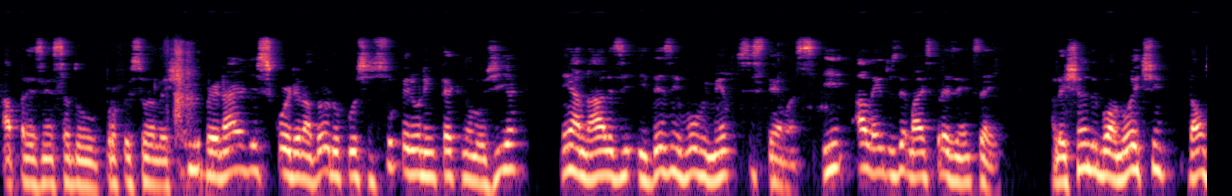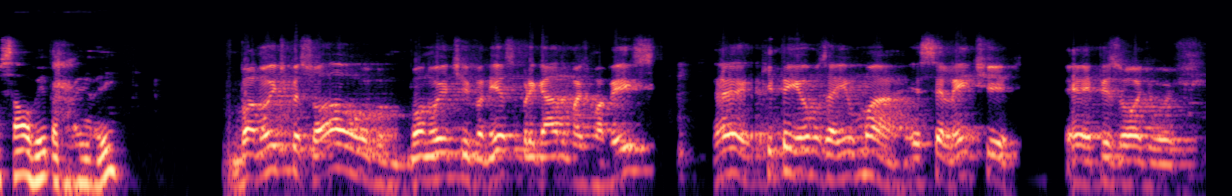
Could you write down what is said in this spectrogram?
a presença do professor Alexandre Bernardes, coordenador do curso superior em Tecnologia em Análise e Desenvolvimento de Sistemas, e além dos demais presentes aí. Alexandre, boa noite. Dá um salve aí para a galera aí. Boa noite, pessoal. Boa noite, Vanessa. Obrigado mais uma vez. É, que tenhamos aí uma excelente é, episódio hoje.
